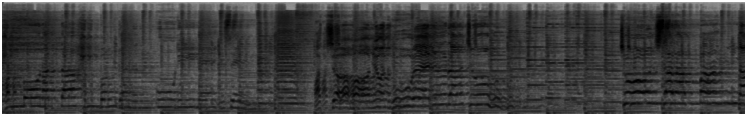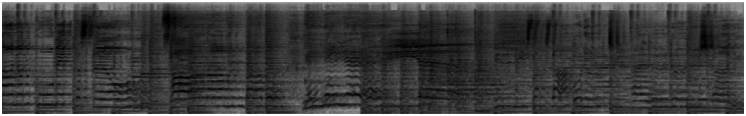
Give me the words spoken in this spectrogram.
한번 왔다 한 번 가는 우리 내 인생 어쩌면 후회를 하죠 좋은 사람 만나면 고백하세요 사랑한다고 예예예 예. 1, 2, 3, 4, 5, 6, 7, 8 흐르는 시간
